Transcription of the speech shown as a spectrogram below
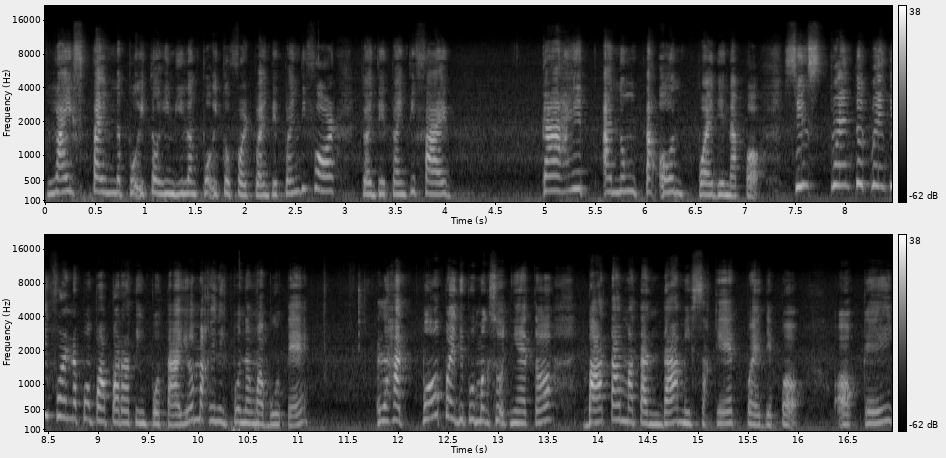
Lifetime na po ito. Hindi lang po ito for 2024, 2025. Kahit anong taon, pwede na po. Since 2024 na po paparating po tayo, makinig po ng mabuti. Lahat po, pwede po magsuot nito. Bata, matanda, may sakit, pwede po. Okay?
